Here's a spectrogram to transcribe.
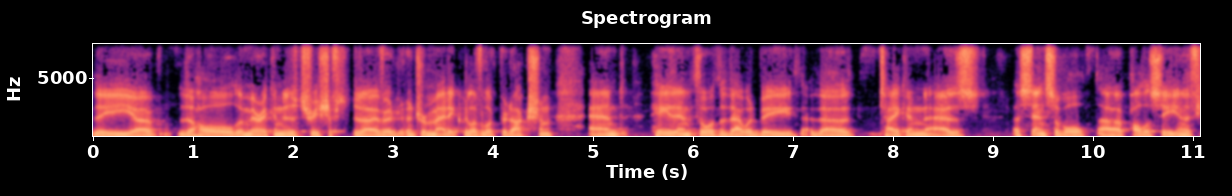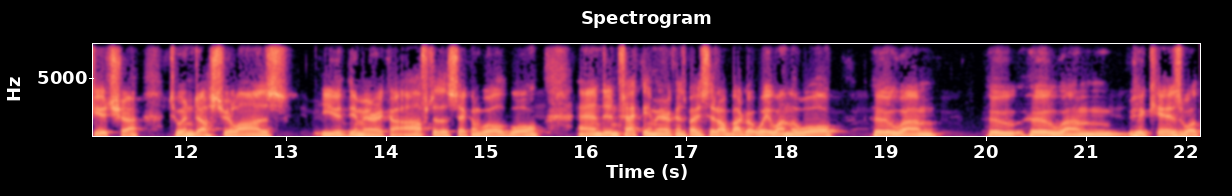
the uh, the whole American industry shifted over a dramatic level of production, and he then thought that that would be uh, taken as a sensible uh, policy in the future to industrialize the America after the Second World War. And in fact, the Americans basically said, "Oh, bugger, it, we won the war. Who um, who who um, who cares what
